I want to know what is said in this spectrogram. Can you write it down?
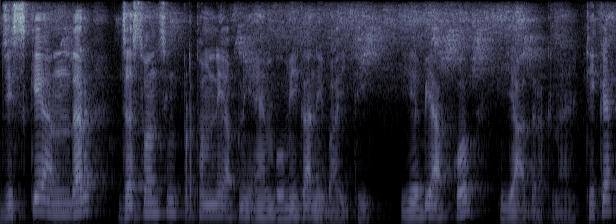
जिसके अंदर जसवंत सिंह प्रथम ने अपनी अहम भूमिका निभाई थी, ये भी आपको याद रखना है, ठीक है?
